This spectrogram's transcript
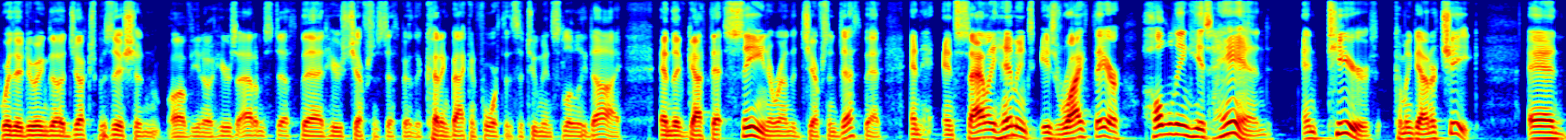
where they're doing the juxtaposition of you know here's Adams' deathbed, here's Jefferson's deathbed. They're cutting back and forth as the two men slowly die, and they've got that scene around the Jefferson deathbed, and and Sally Hemings is right there holding his hand, and tears coming down her cheek, and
